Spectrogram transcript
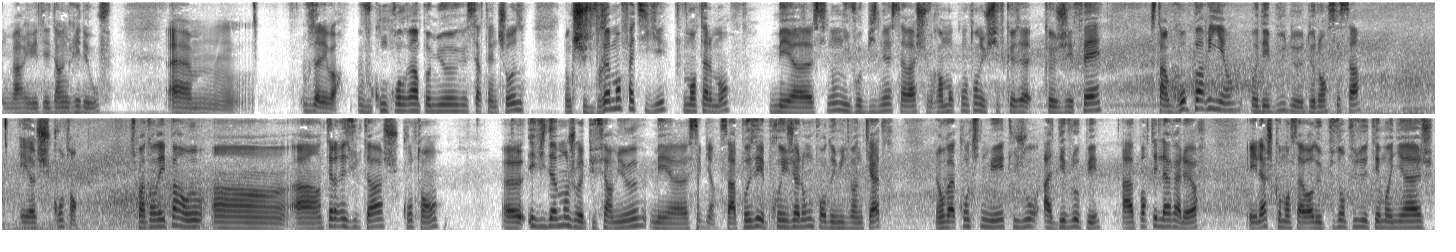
il m'est arrivé des dingueries de ouf. Vous allez voir, vous comprendrez un peu mieux certaines choses. Donc je suis vraiment fatigué mentalement, mais euh, sinon niveau business ça va, je suis vraiment content du chiffre que, que j'ai fait. C'est un gros pari hein, au début de, de, lancer ça, et euh, je suis content. Je m'attendais pas à un, à un, tel résultat, je suis content. Euh, évidemment j'aurais pu faire mieux, mais euh, c'est bien. Ça a posé les premiers jalons pour 2024, et on va continuer toujours à développer, à apporter de la valeur. Et là je commence à avoir de plus en plus de témoignages.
